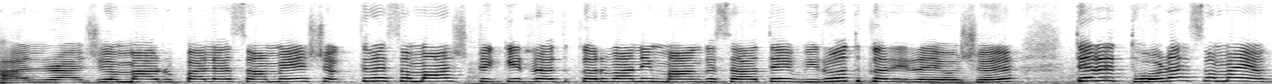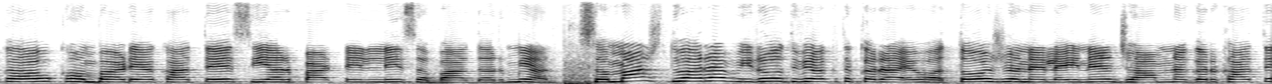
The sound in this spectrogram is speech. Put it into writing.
હાલ રાજ્યમાં રૂપાલા સામે ક્ષત્રિય સમાજ ટિકિટ રદ કરવાની માંગ સાથે વિરોધ કરી રહ્યો છે, ત્યારે થોડા ખંભાળિયા ખાતે સીઆર પાટીલની સભા દરમિયાન સમાજ દ્વારા વિરોધ વ્યક્ત કરાયો હતો, જેને લઈને જામનગર ખાતે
